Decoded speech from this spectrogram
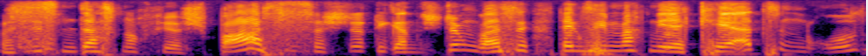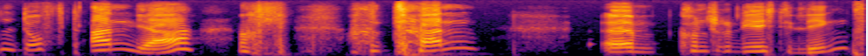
Was ist denn das noch für Spaß? Das zerstört die ganze Stimmung, weißt du? Denken Sie, ich mache mir Kerzen und Rosenduft an, ja? Und, und dann ähm, kontrolliere ich die Links.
